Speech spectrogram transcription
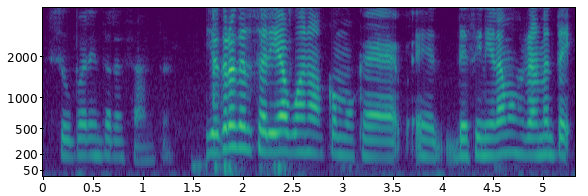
Súper interesante. Yo creo que sería bueno como que eh, definiéramos realmente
